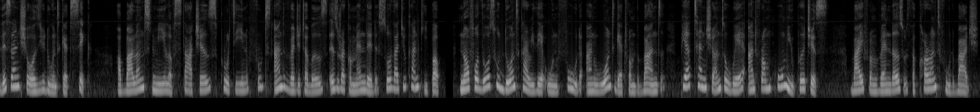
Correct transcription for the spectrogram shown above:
This ensures you don't get sick. A balanced meal of starches, protein, fruits, and vegetables is recommended so that you can keep up. Now, for those who don't carry their own food and won't get from the band, pay attention to where and from whom you purchase. Buy from vendors with a current food badge.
